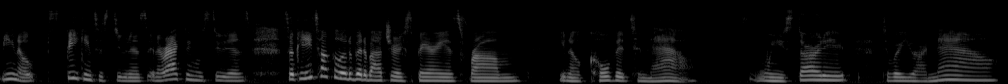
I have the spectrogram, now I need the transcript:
you know, speaking to students, interacting with students. So, can you talk a little bit about your experience from, you know, COVID to now, when you started to where you are now?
